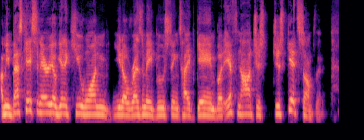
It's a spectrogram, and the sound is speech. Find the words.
I mean, best case scenario, get a Q1, you know, resume boosting type game. But if not, just just get something.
